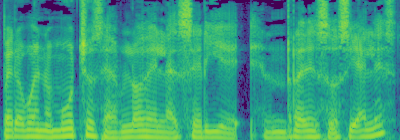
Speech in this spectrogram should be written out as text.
pero bueno, mucho se habló de la serie en redes sociales.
